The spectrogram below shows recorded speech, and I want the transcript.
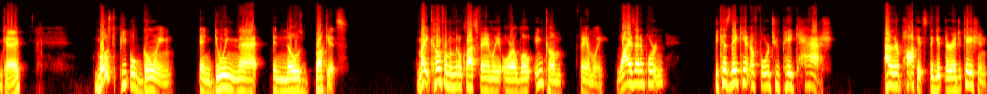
Okay? Most people going and doing that in those buckets might come from a middle class family or a low income family. Why is that important? Because they can't afford to pay cash out of their pockets to get their education.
